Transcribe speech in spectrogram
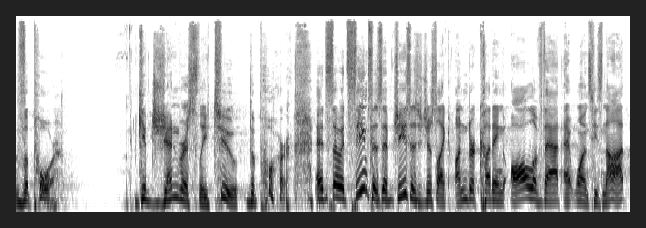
the poor. Give generously to the poor. And so it seems as if Jesus is just like undercutting all of that at once. He's not.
